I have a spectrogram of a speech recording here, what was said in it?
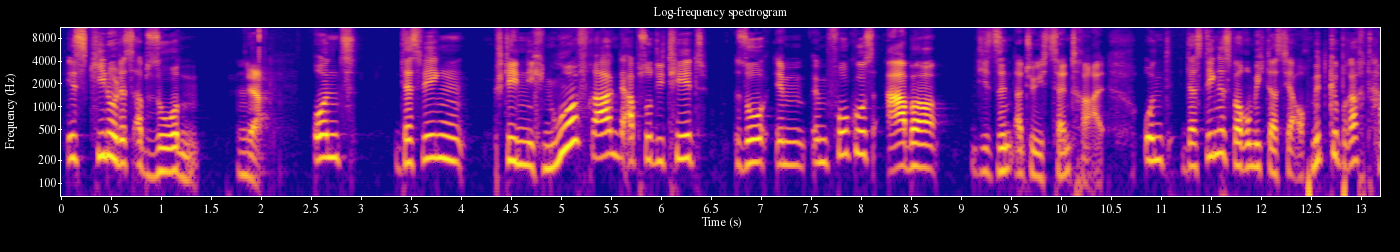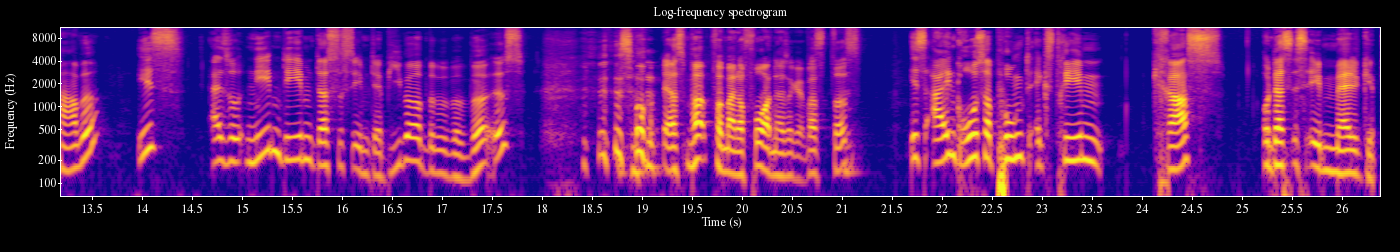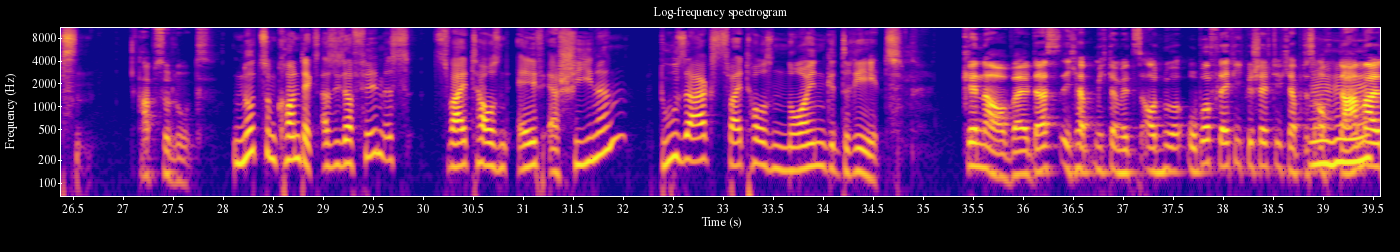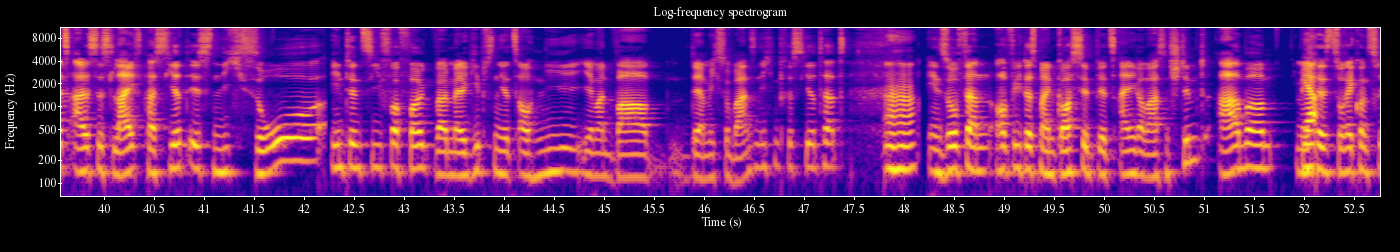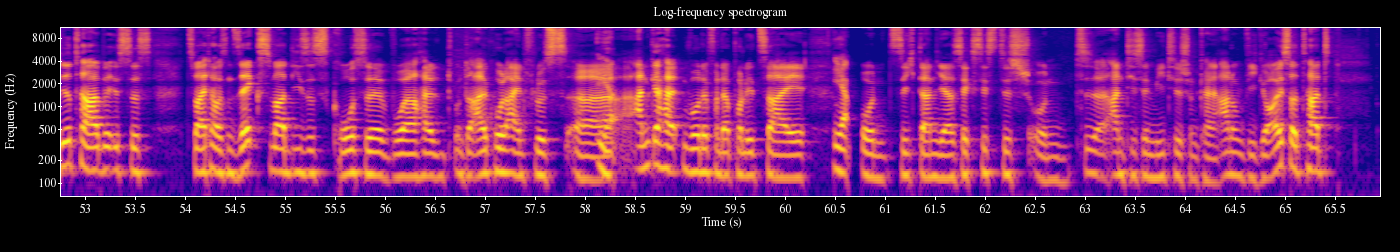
ist Kino des Absurden. Ja. Und deswegen stehen nicht nur Fragen der Absurdität so im, im Fokus, aber die sind natürlich zentral. Und das Ding ist, warum ich das ja auch mitgebracht habe, ist, also neben dem, dass es eben der Biber ist, so erstmal von meiner Vornase, was ist das? Ist ein großer Punkt extrem krass und das ist eben Mel Gibson Absolut. nur zum Kontext, also dieser Film ist 2011 erschienen. Du sagst 2009 gedreht. Genau, weil das, ich habe mich damit auch nur oberflächlich beschäftigt. Ich habe das auch Mhm. damals, als es live passiert ist, nicht so intensiv verfolgt, weil Mel Gibson jetzt auch nie jemand war, der mich so wahnsinnig interessiert hat. Aha. Insofern hoffe ich, dass mein Gossip jetzt einigermaßen stimmt, aber wenn Ja. ich das so rekonstruiert habe, ist es 2006 war dieses große, wo er halt unter Alkoholeinfluss äh, angehalten wurde von der Polizei Ja. und sich dann ja sexistisch und äh, antisemitisch und keine Ahnung wie geäußert hat.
